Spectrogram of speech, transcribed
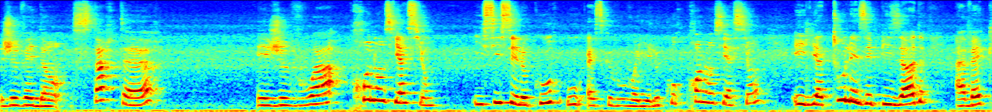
Je vais dans starter et je vois prononciation. Ici, c'est le cours où est-ce que vous voyez le cours prononciation et il y a tous les épisodes avec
